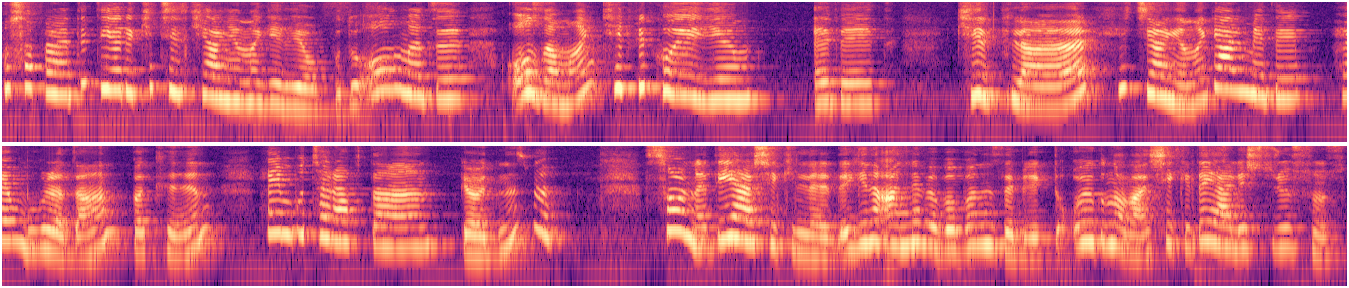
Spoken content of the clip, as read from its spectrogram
bu sefer de diğer iki tilki yan yana geliyor. Bu da olmadı. O zaman kirpi koyayım. Evet. Kirpiler hiç yan yana gelmedi. Hem buradan bakın hem bu taraftan. Gördünüz mü? Sonra diğer şekilleri de yine anne ve babanızla birlikte uygun olan şekilde yerleştiriyorsunuz.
